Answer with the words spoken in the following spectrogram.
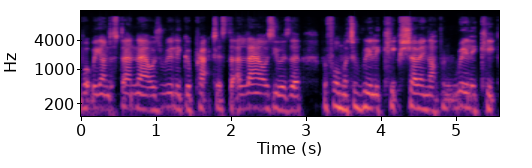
what we understand now as really good practice that allows you as a performer to really keep showing up and really keep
